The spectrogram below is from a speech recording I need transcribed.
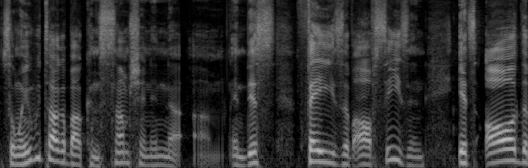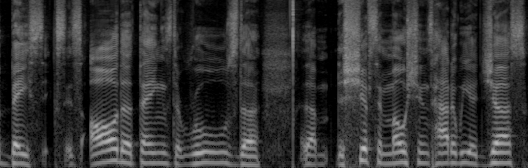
So when we talk about consumption in the, um, in this phase of off season, it's all the basics. It's all the things, the rules, the, the the shifts and motions. How do we adjust?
